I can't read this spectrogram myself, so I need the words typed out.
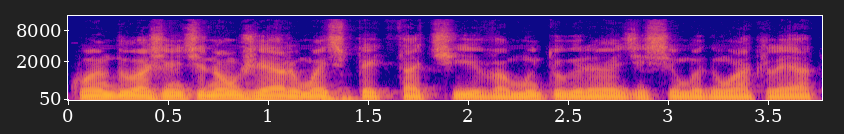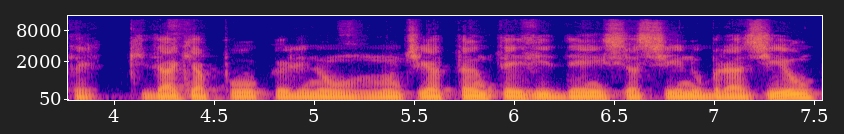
Quando a gente não gera uma expectativa muito grande em cima de um atleta, que daqui a pouco ele não, não tinha tanta evidência assim no Brasil,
